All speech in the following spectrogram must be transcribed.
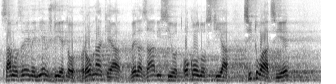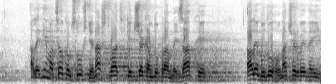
Samozrejme, nevždy je to rovnaké a veľa závisí od okolností a situácie, ale vie ma celkom slušne naštvať, keď čakám do právnej zápche, alebo dlho na červenej,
